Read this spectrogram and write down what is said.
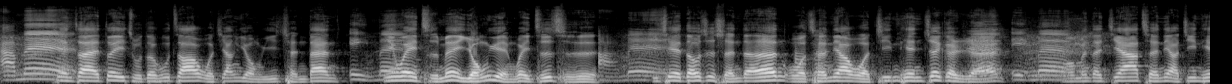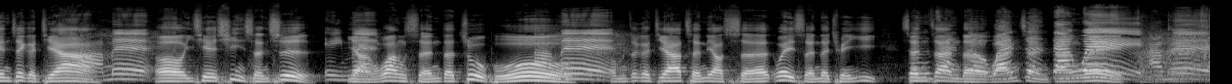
阿妹。现在对主的呼召，我将勇于承担。因为姊妹永远会支持。一切都是神的恩，我成了我今天这个人。我们的家成了今天这个家。哦，一切信神事，仰望神的祝福。我们这个家成了神为神的权益。征战的完整单位，阿妹。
